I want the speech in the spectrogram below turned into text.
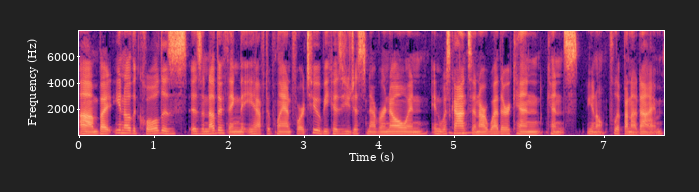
Um, but you know the cold is is another thing that you have to plan for too because you just never know. And in Wisconsin, our weather can can you know flip on a dime.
